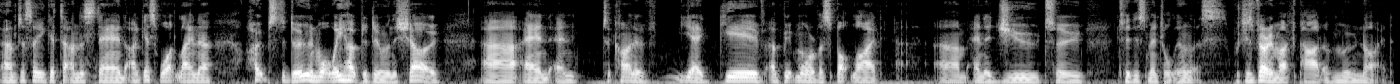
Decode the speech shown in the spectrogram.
um, just so you get to understand, I guess, what Lena hopes to do and what we hope to do in the show, uh, and and to kind of yeah give a bit more of a spotlight um, and a due to to this mental illness, which is very much part of Moon Knight.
